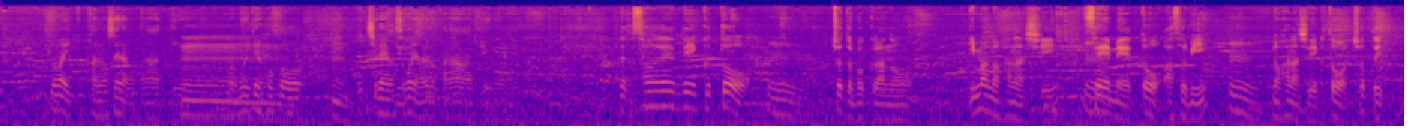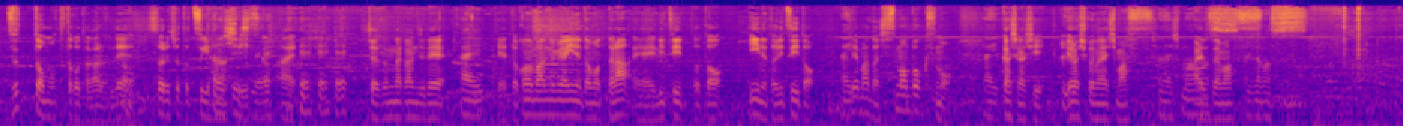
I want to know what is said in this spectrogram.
のは一個可能性なのかなっていう。うんまあ向いてる方法うん。の違いはそこにあるのかなっていうのはだからそれでいくとうんちょっと僕あの今の話、うん。生命と遊びうん。の話でいくとちょっとずっと思ってたことがあるんであそれちょっと次話していいですか？はいね。じゃあそんな感じで、はい。えー、とこの番組がいいねと思ったら、えーリツイートといいねとリツイート、はい。でまた質問ボックスもはい。ガシガシよろしくお願いします、お願いします。ありがとうございます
